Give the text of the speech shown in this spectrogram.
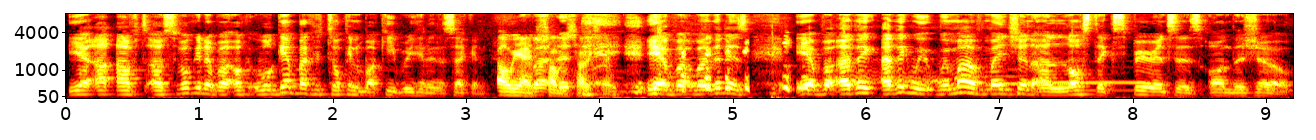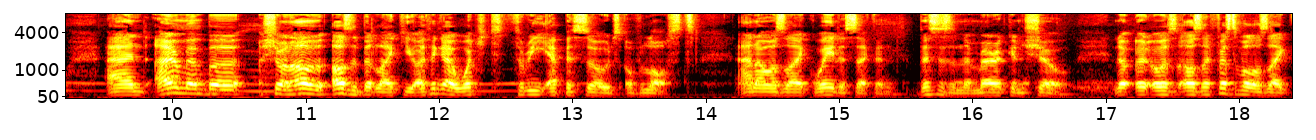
Yeah, I, I've I've spoken about. Okay, we'll get back to talking about keep breathing in a second. Oh, yeah, But- sorry, sorry, sorry. yeah, but but it is. Yeah, but I think I think we, we might have mentioned our lost experiences on the show, and I remember Sean. I was, I was a bit like you. I think I watched three episodes of Lost, and I was like, wait a second, this is an American show. No, it was. I was like, first of all, I was like,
